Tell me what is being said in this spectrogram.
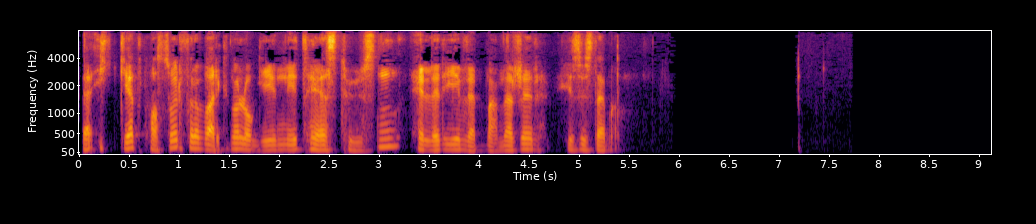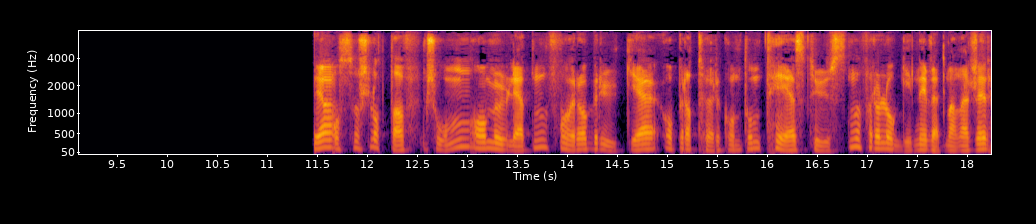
Det er ikke et passord for å verken å logge inn i TS1000 eller i Webmanager i systemet. Vi har også slått av funksjonen og muligheten for å bruke operatørkontoen TS1000 for å logge inn i Webmanager.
